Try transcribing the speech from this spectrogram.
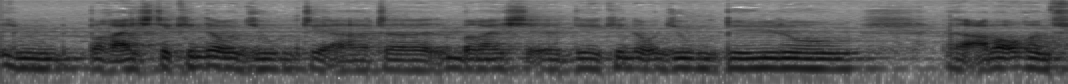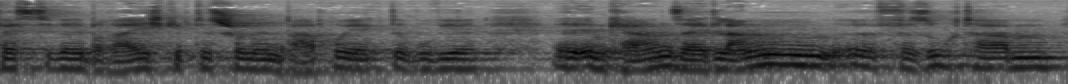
im Bereich der Kinder- und Jugendtheater, im Bereich äh, der Kinder- und Jugendbildung, äh, aber auch im Festivalbereich gibt es schon ein paar Projekte, wo wir äh, im Kern seit langem äh, versucht haben,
